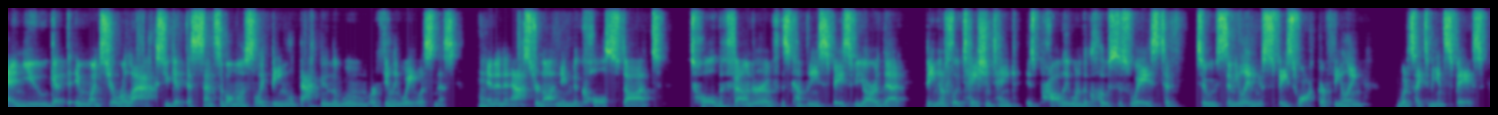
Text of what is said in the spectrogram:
and you get the, and once you're relaxed you get the sense of almost like being back in the womb or feeling weightlessness hmm. and an astronaut named nicole stott told the founder of this company SpaceVR that being in a flotation tank is probably one of the closest ways to to simulating a spacewalk or feeling what it's like to be in space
